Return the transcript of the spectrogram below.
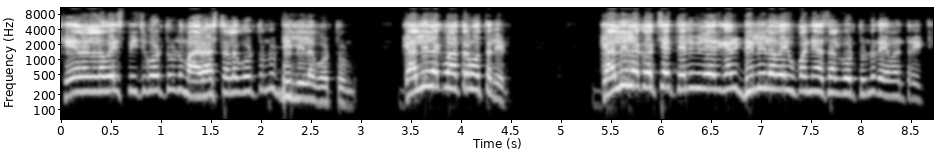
కేరళలో పోయి స్పీచ్ కొడుతుండు మహారాష్ట్రలో కొడుతుండు ఢిల్లీలో కొడుతుండు. గల్లీలకు మాత్రం వస్తలేడు. గల్లీలకు వచ్చే తెలివి లేదు కానీ ఢిల్లీలో పోయి ఉపన్యాసాలు కొడుతుండు రేవంత్ రెడ్డి.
